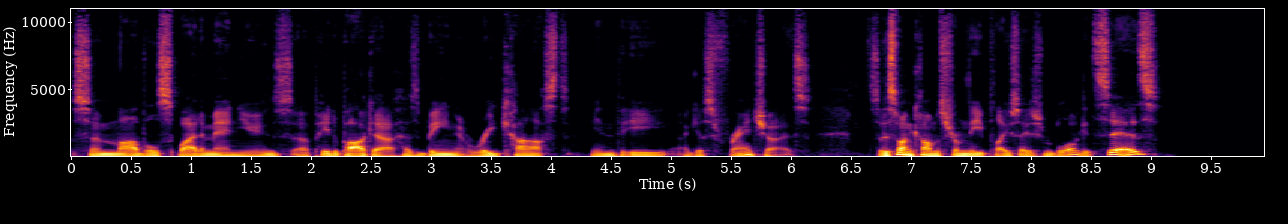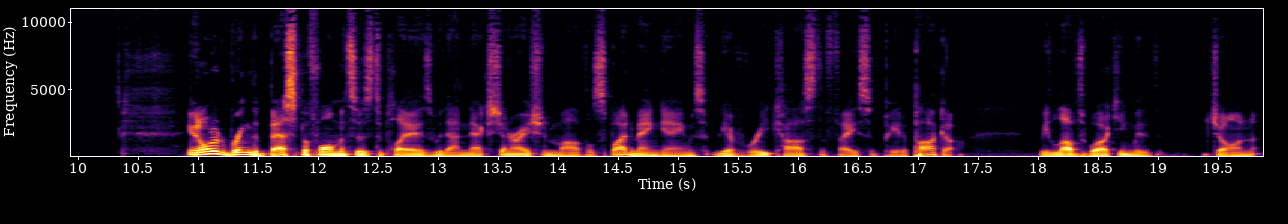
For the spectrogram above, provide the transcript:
some Marvel Spider-Man news. Uh, Peter Parker has been recast in the, I guess, franchise. So this one comes from the PlayStation blog. It says, in order to bring the best performances to players with our next generation Marvel Spider-Man games, we have recast the face of Peter Parker. We loved working with John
